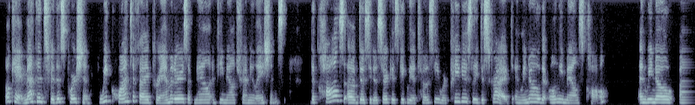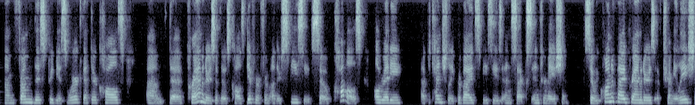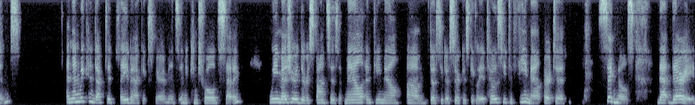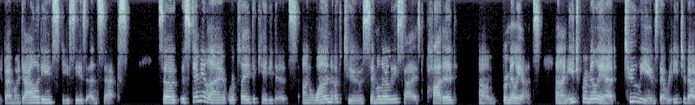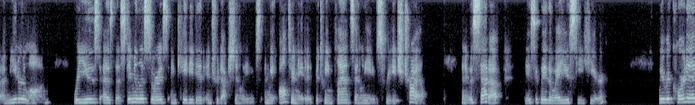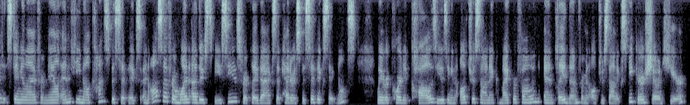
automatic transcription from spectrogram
Okay, methods for this portion. We quantified parameters of male and female tremulations. The calls of Docidocercus gigliotosi were previously described, and we know that only males call. And we know um, from this previous work that their calls um, the parameters of those calls differ from other species. So calls already uh, potentially provide species and sex information. So we quantified parameters of tremulations, and then we conducted playback experiments in a controlled setting. We measured the responses of male and female um, Docidocercus gigliotosi to female or to signals that varied by modality, species, and sex. So the stimuli were played to katydids on one of two similarly sized potted um, bromeliads. And on each bromeliad, two leaves that were each about a meter long were used as the stimulus source and katydid introduction leaves. And we alternated between plants and leaves for each trial. And it was set up basically the way you see here. We recorded stimuli from male and female conspecifics and also from one other species for playbacks of heterospecific signals. We recorded calls using an ultrasonic microphone and played them from an ultrasonic speaker shown here.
